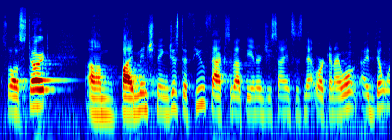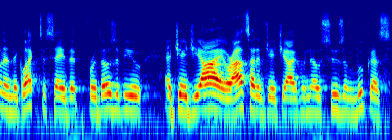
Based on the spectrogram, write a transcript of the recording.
So I'll start um, by mentioning just a few facts about the Energy Sciences Network. And I, won't, I don't want to neglect to say that for those of you at JGI or outside of JGI who know Susan Lucas,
